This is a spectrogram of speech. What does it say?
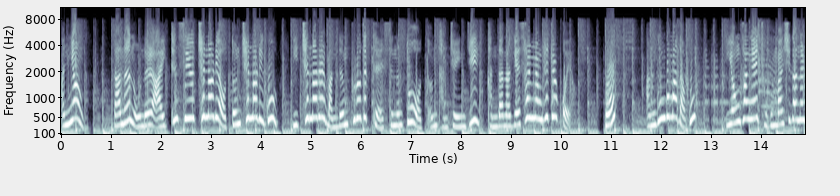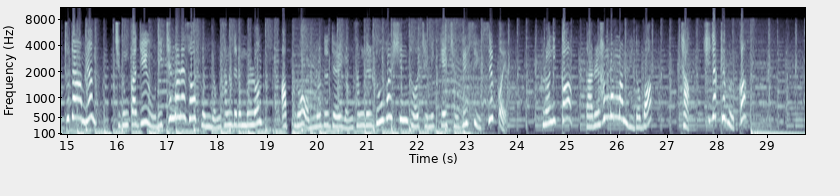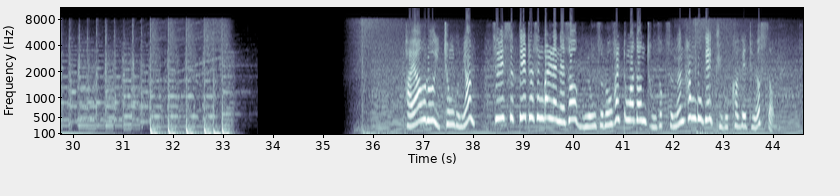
안녕. 나는 오늘 아이튼스유 채널이 어떤 채널이고 이 채널을 만든 프로젝트 S는 또 어떤 단체인지 간단하게 설명해 줄 거야. 뭐? 안 궁금하다고? 이 영상에 조금만 시간을 투자하면 지금까지 우리 채널에서 본 영상들은 물론 앞으로 업로드 될 영상들도 훨씬 더 재밌게 즐길 수 있을 거야. 그러니까 나를 한 번만 믿어봐. 자, 시작해볼까? 바야흐로 2009년 스위스 띠르 생갈렌에서 무용수로 활동하던 정석수는 한국에 귀국하게 되었어.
